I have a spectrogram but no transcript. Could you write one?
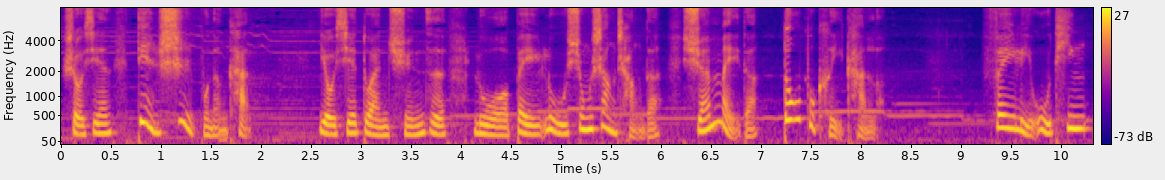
首先，电视不能看，有些短裙子、裸背露胸上场的、选美的都不可以看了。非礼勿听。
